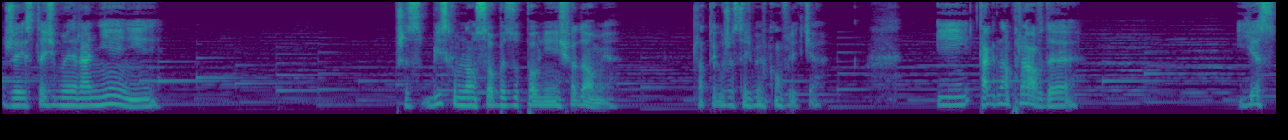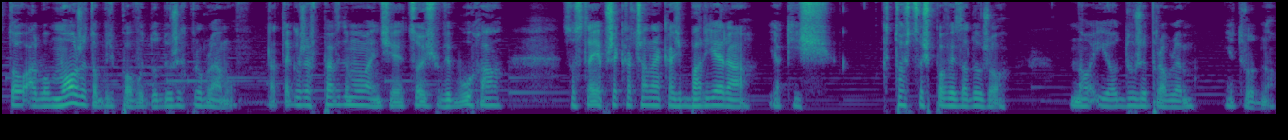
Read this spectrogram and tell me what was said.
że jesteśmy ranieni przez bliską nam osobę zupełnie nieświadomie, dlatego że jesteśmy w konflikcie. I tak naprawdę jest to, albo może to być powód do dużych problemów, dlatego że w pewnym momencie coś wybucha, zostaje przekraczana jakaś bariera, jakiś ktoś coś powie za dużo, no i o duży problem nie trudno.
